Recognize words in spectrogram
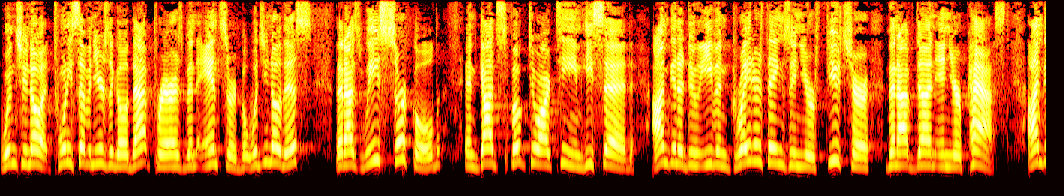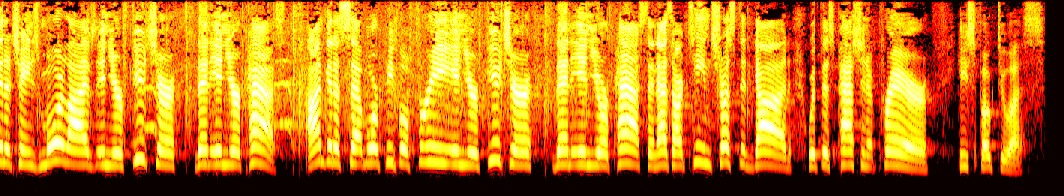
wouldn't you know it? 27 years ago, that prayer has been answered. But would you know this? That as we circled and God spoke to our team, He said, I'm going to do even greater things in your future than I've done in your past. I'm going to change more lives in your future than in your past. I'm going to set more people free in your future than in your past. And as our team trusted God with this passionate prayer, He spoke to us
